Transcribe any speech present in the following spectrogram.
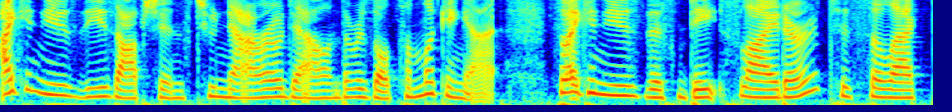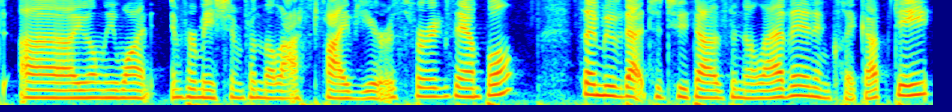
I can use these options to narrow down the results I'm looking at. So I can use this date slider to select, uh, I only want information from the last five years, for example. So I move that to 2011 and click update,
